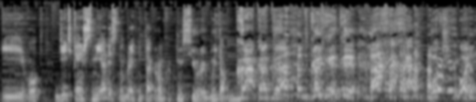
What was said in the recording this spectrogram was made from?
и вот дети, конечно, смеялись, но, блядь, не так громко, как мы с Юрой. Мы там га-га-га, га-га-га, боже мой.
